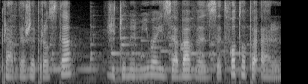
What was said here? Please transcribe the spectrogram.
Prawda, że proste? Życzymy miłej zabawy z zfoto.pl.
